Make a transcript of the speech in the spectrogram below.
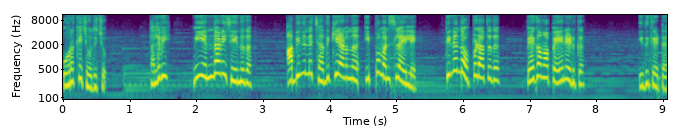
ഉറക്കെ ചോദിച്ചു പല്ലവി നീ എന്താണ് ഈ ചെയ്യുന്നത്? അബി നിന്നെ ചതിക്കുകയാണെന്ന് ഇപ്പൊ മനസ്സിലായില്ലേ? പിന്നെന്താ ഒപ്പിടാത്തത്? വേഗം ആ പേന എടുക്ക്. ഇത് കേട്ട്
